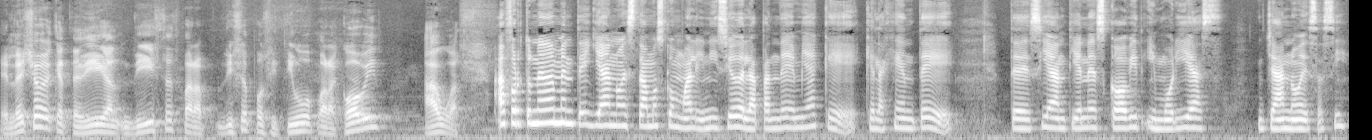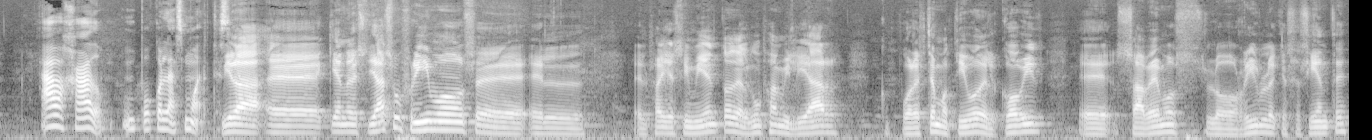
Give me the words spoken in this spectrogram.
el hecho de que te digan, dices, para, dice positivo para COVID, aguas. Afortunadamente ya no estamos como al inicio de la pandemia que, que la gente te decían tienes COVID y morías. Ya no es así. Ha bajado un poco las muertes. Mira, eh, quienes ya sufrimos eh, el, el fallecimiento de algún familiar por este motivo del COVID, eh, sabemos lo horrible que se siente.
